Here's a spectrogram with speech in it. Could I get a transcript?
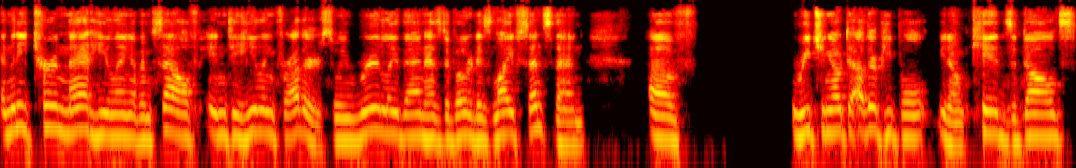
And then he turned that healing of himself into healing for others. So he really then has devoted his life since then of reaching out to other people, you know, kids, adults,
